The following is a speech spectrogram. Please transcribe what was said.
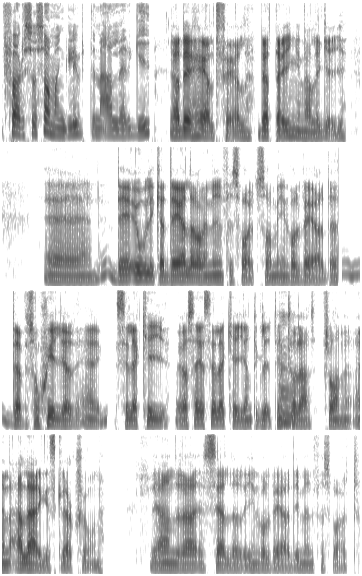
Förr så sa man glutenallergi. Ja, det är helt fel. Detta är ingen allergi. Eh, det är olika delar av immunförsvaret som är involverade, som skiljer eh, celiaki, jag säger celiaki, inte glutenintolerans, mm. från en allergisk reaktion. Det är andra celler involverade i immunförsvaret.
